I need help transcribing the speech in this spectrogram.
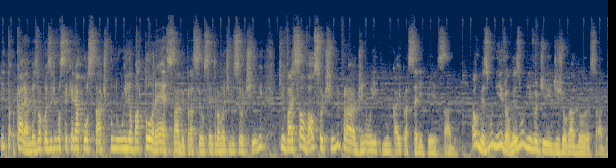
Então, cara, é a mesma coisa de você querer apostar, tipo, no William Batoré, sabe? para ser o centroavante do seu time, que vai salvar o seu time pra de não, ir, não cair pra Série B, sabe? É o mesmo nível, é o mesmo nível de, de jogador, sabe?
